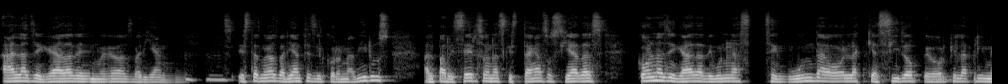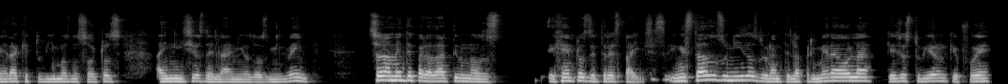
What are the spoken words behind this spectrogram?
a la llegada de nuevas variantes. Estas nuevas variantes del coronavirus, al parecer, son las que están asociadas con la llegada de una segunda ola que ha sido peor que la primera que tuvimos nosotros a inicios del año 2020. Solamente para darte unos ejemplos de tres países. En Estados Unidos, durante la primera ola que ellos tuvieron, que fue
